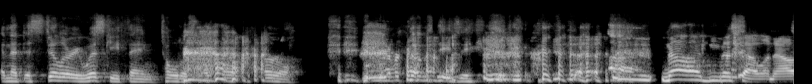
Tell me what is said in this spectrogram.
and that distillery whiskey thing told us like Earl. it never comes easy. uh, no, I missed that one out.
